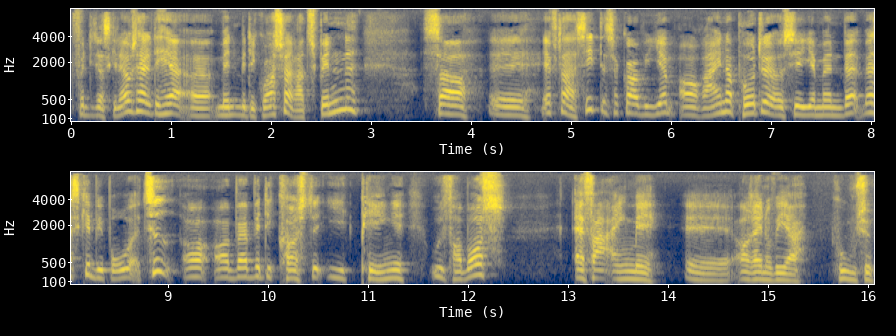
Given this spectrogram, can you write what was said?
fordi der skal laves alt det her, øh, men, men det kunne også være ret spændende. Så øh, efter at have set det, så går vi hjem og regner på det og siger, jamen hvad, hvad skal vi bruge af tid, og, og hvad vil det koste i penge ud fra vores erfaring med øh, at renovere huse.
